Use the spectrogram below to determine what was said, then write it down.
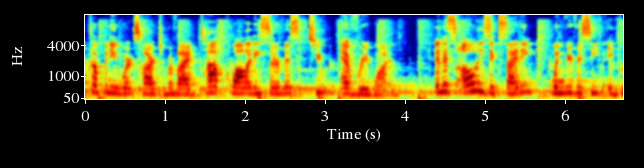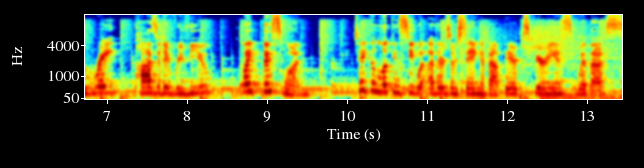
company works hard to provide top quality service to everyone. And it's always exciting when we receive a great positive review like this one. Take a look and see what others are saying about their experience with us.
